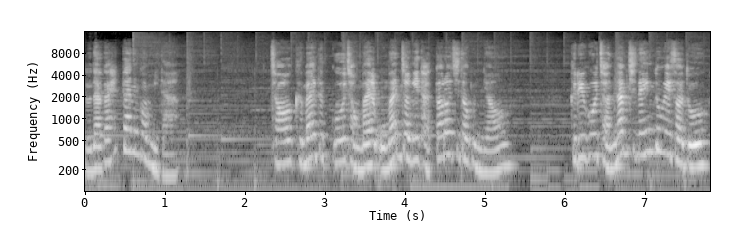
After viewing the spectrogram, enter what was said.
누나가 했다는 겁니다. 저 그 말 듣고 정말 오만정이 다 떨어지더군요. 그리고 전 남친의 행동에서도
